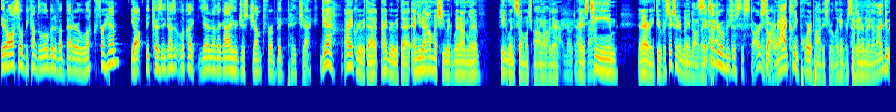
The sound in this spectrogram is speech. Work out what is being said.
it also becomes a little bit of a better look for him. Yep. Because he doesn't look like yet another guy who just jumped for a big paycheck. yeah, I agree with that. I agree with that. And you know how much he would win on LIV? He'd win so much money Oh, over there, no doubt and his it. And everything, dude. For six hundred million dollars, Six hundred would be just the starting. Star. I mean, I'd clean porta potties for a living for six hundred million dollars. I'd do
